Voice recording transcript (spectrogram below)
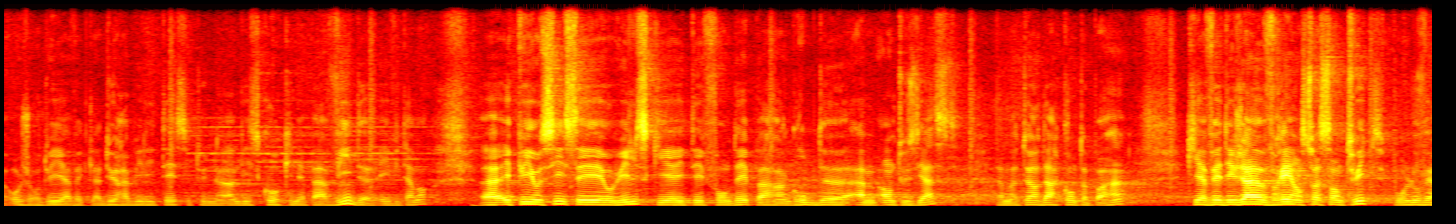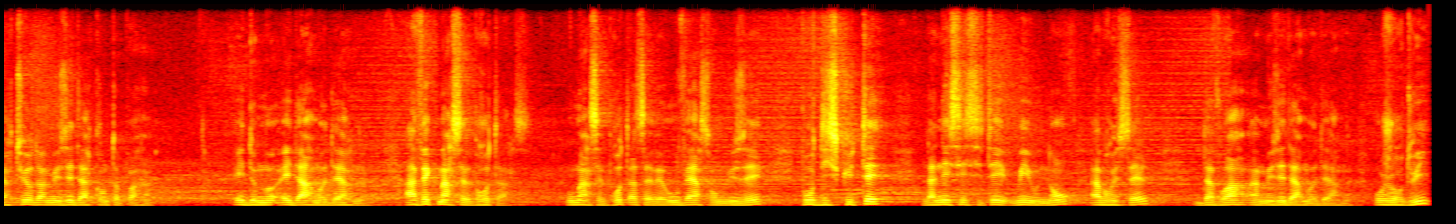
Euh, aujourd'hui, avec la durabilité, c'est un discours qui n'est pas vide, évidemment. Euh, et puis aussi, c'est Wheels qui a été fondé par un groupe d'enthousiastes, d'amateurs d'art contemporain, qui avait déjà œuvré en 68 pour l'ouverture d'un musée d'art contemporain et d'art moderne avec Marcel Brotars, où Marcel Brotars avait ouvert son musée pour discuter la nécessité, oui ou non, à Bruxelles, d'avoir un musée d'art moderne. Aujourd'hui,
